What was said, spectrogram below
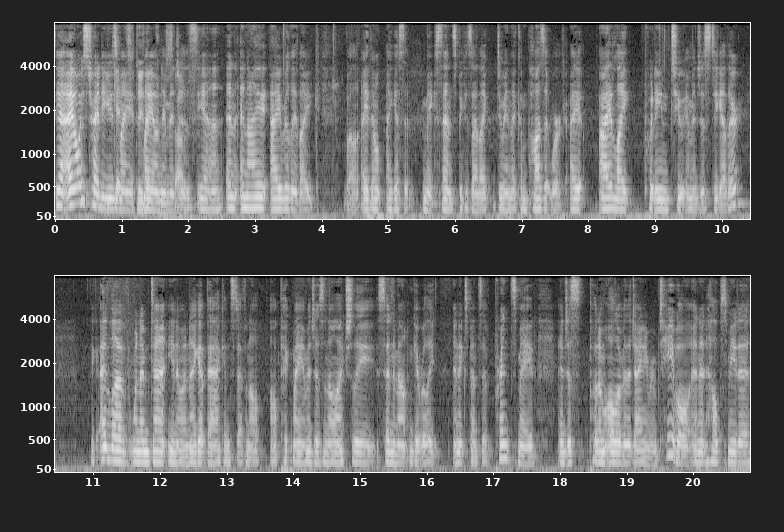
Yeah, I always try to use my to my own cool stuff. images. Yeah, and and I I really like. Well, I don't. I guess it makes sense because I like doing the composite work. I I like putting two images together. Like I love when I'm done, you know, and I get back and stuff, and I'll I'll pick my images and I'll actually send them out and get really inexpensive prints made and just put them all over the dining room table, and it helps me to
